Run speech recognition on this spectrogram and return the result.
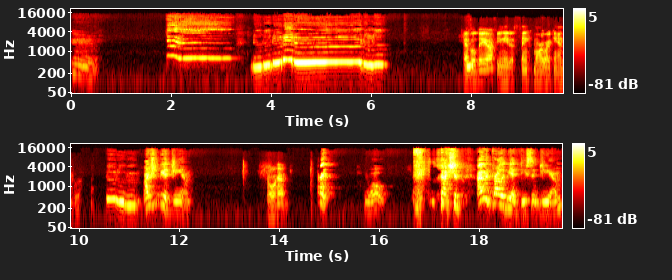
hmm. Cheveldayoff, you need to think more like Andrew. I should be a GM. Go ahead. I, Whoa. I should. I would probably be a decent GM.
